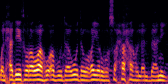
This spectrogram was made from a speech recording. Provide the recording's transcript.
والحديث رواه أبو داود وغيره صححه الألباني.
